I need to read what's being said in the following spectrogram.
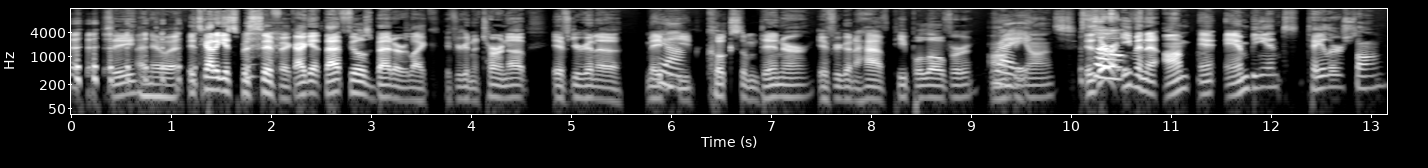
there. See, I knew it. it's got to get specific. I get that feels better. Like if you're gonna turn up, if you're gonna maybe Yeah. cook some dinner, if you're gonna have people over, Right. ambiance. Is there even an um, a- ambient Taylor song?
